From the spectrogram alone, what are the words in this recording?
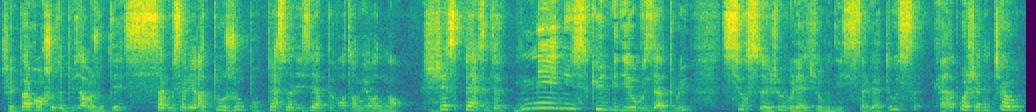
J'ai pas grand chose de plus à rajouter. Ça vous servira toujours pour personnaliser un peu votre environnement. J'espère que cette minuscule vidéo vous a plu. Sur ce, je vous laisse. Je vous dis salut à tous et à la prochaine. Ciao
